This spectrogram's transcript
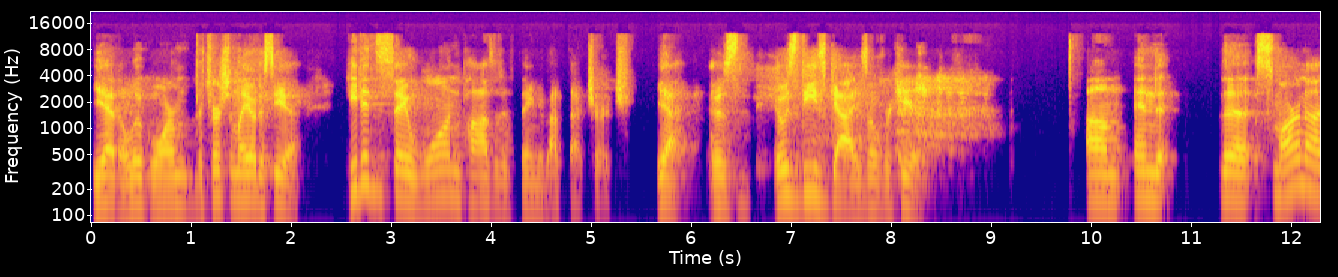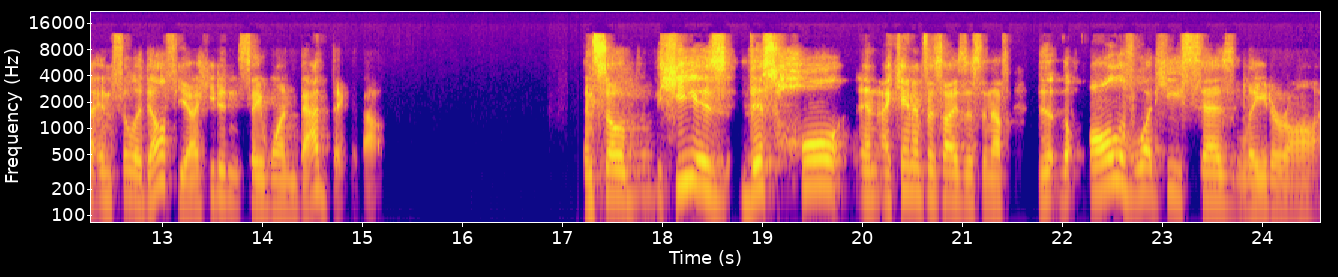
Yeah, the lukewarm, the church in Laodicea. He didn't say one positive thing about that church. Yeah, it was it was these guys over here. Um, and the Smyrna in Philadelphia, he didn't say one bad thing about. And so he is this whole, and I can't emphasize this enough, the, the, all of what he says later on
